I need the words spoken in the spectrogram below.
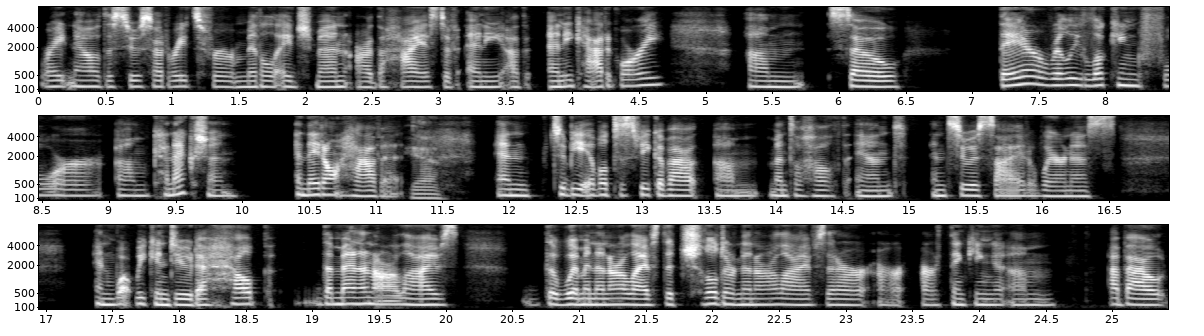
right now the suicide rates for middle-aged men are the highest of any other any category. Um, so they are really looking for um, connection, and they don't have it. Yeah. And to be able to speak about um, mental health and and suicide awareness and what we can do to help the men in our lives, the women in our lives, the children in our lives that are are, are thinking um, about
